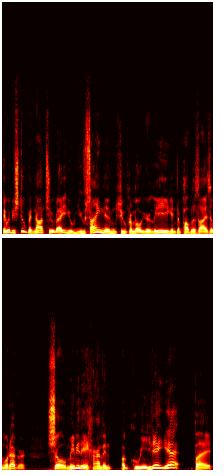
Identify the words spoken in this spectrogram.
it would be stupid not to, right? You you signed him to promote your league and to publicize and whatever. So maybe they haven't agreed it yet, but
